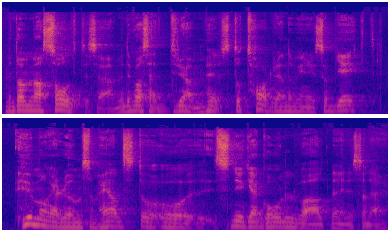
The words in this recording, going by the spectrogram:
Men de har sålt det så här. Men det var så här drömhus. Totalrenoveringsobjekt. Hur många rum som helst och, och snygga golv och allt möjligt sådär.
